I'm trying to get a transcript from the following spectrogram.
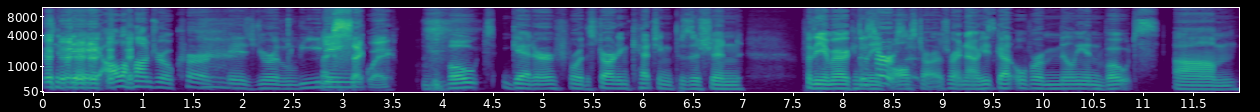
today, Alejandro Kirk is your leading nice segue. Vote getter for the starting catching position for the American League Deserves it. All Stars right now. He's got over a million votes. Um,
